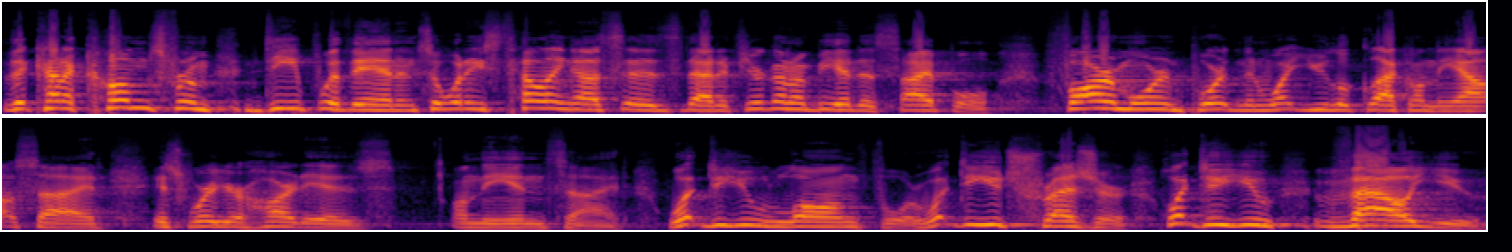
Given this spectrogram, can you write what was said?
that kind of comes from deep within? And so, what he's telling us is that if you're going to be a disciple, far more important than what you look like on the outside is where your heart is on the inside. What do you long for? What do you treasure? What do you value?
